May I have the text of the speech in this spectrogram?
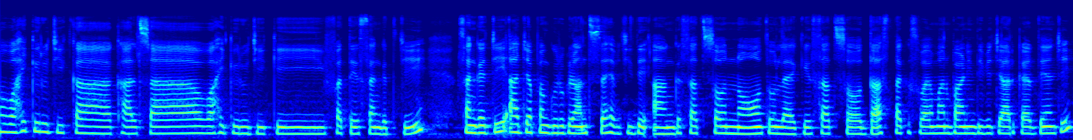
ਵਾਹਿਗੁਰੂ ਜੀ ਕਾ ਖਾਲਸਾ, ਵਾਹਿਗੁਰੂ ਜੀ ਕੀ ਫਤਿਹ ਸੰਗਤ ਜੀ। ਸੰਗਤ ਜੀ, ਅੱਜ ਆਪਾਂ ਗੁਰੂ ਗ੍ਰੰਥ ਸਾਹਿਬ ਜੀ ਦੇ ਅੰਗ 709 ਤੋਂ ਲੈ ਕੇ 710 ਤੱਕ ਸਵੈਮਨ ਬਾਣੀ ਦੀ ਵਿਚਾਰ ਕਰਦੇ ਹਾਂ ਜੀ।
